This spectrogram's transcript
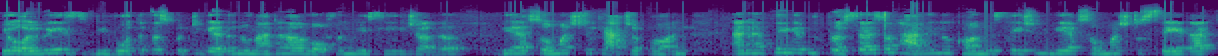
we always, we both of us put together, no matter how often we see each other, we have so much to catch up on. And I think in the process of having a conversation, we have so much to say that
